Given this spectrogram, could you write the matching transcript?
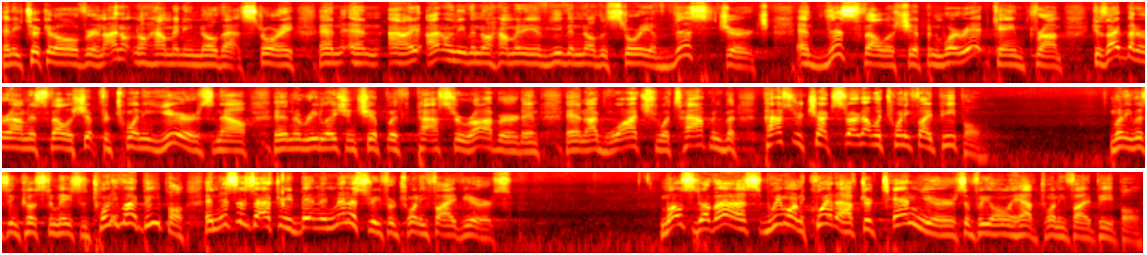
and he took it over. And I don't know how many know that story. And, and I, I don't even know how many of you even know the story of this church and this fellowship and where it came from. Because I've been around this fellowship for 20 years now in a relationship with Pastor Robert, and, and I've watched what's happened. But Pastor Chuck started out with 25 people when he was in Costa Mesa. 25 people. And this is after he'd been in ministry for 25 years. Most of us, we want to quit after 10 years if we only have 25 people.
